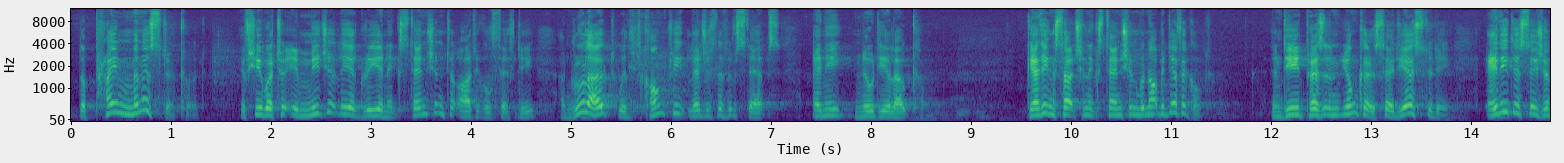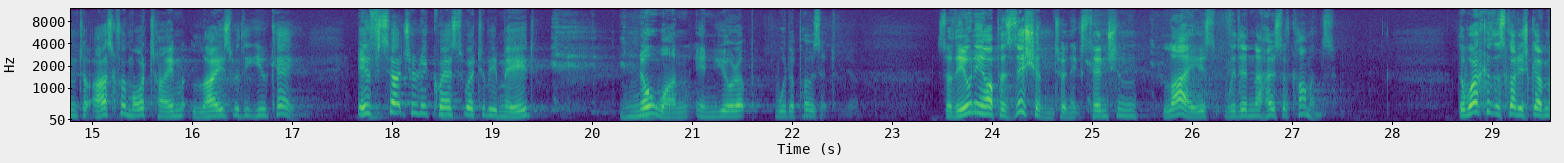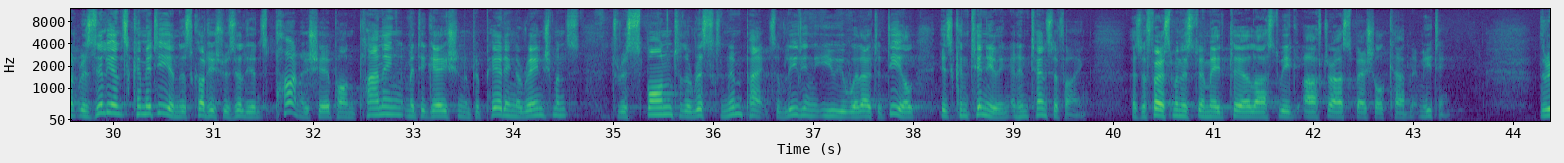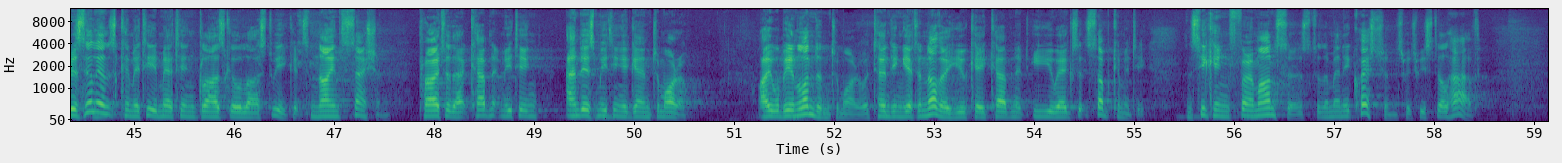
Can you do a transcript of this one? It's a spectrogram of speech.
The Prime Minister could, if she were to immediately agree an extension to Article 50 and rule out with concrete legislative steps any no-deal outcome. Getting such an extension would not be difficult. Indeed, President Juncker said yesterday, any decision to ask for more time lies with the UK. If such a request were to be made, no one in Europe would oppose it. So the only opposition to an extension lies within the House of Commons. The work of the Scottish Government Resilience Committee and the Scottish Resilience Partnership on planning, mitigation and preparing arrangements to respond to the risks and impacts of leaving the EU without a deal is continuing and intensifying, as the First Minister made clear last week after our special Cabinet meeting. The Resilience Committee met in Glasgow last week, its ninth session, prior to that Cabinet meeting and is meeting again tomorrow. I will be in London tomorrow, attending yet another UK Cabinet EU Exit Subcommittee and seeking firm answers to the many questions which we still have.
